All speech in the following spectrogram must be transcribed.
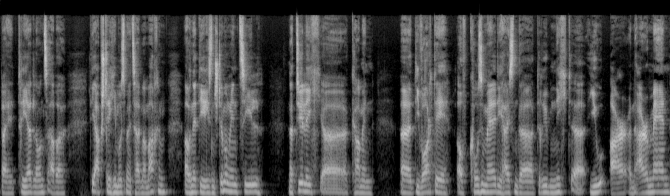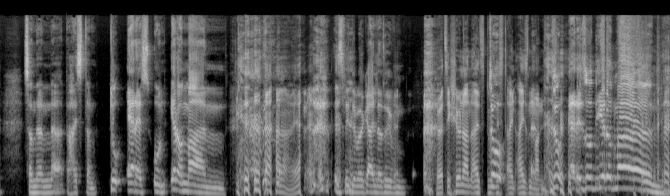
bei Triathlons, aber die Abstriche muss man jetzt halt mal machen. Auch nicht die Riesenstimmung ins Ziel. Natürlich äh, kamen äh, die Worte auf Cozumel, die heißen da drüben nicht äh, You are an Iron Man, sondern äh, da heißt dann Du eres un Ironman. ja. Das finde ich immer geil da drüben. Hört sich schöner an, als du, du bist ein Eisenmann. Du eres Mann.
